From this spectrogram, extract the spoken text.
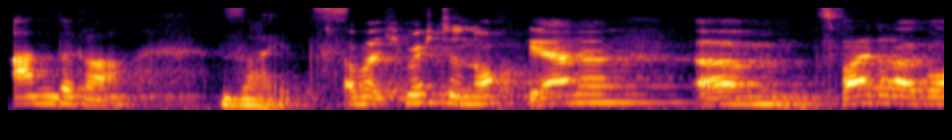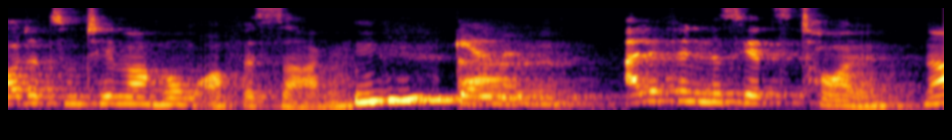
andererseits. Aber ich möchte noch gerne ähm, zwei, drei Worte zum Thema Homeoffice sagen. Mhm, gerne. Ähm, alle finden es jetzt toll. Ne?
